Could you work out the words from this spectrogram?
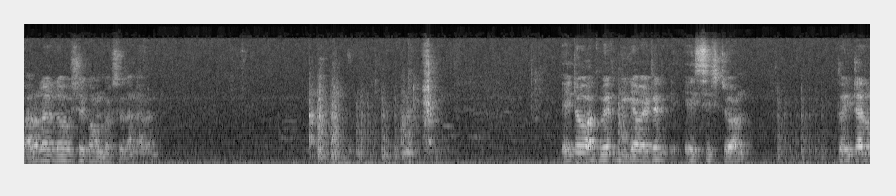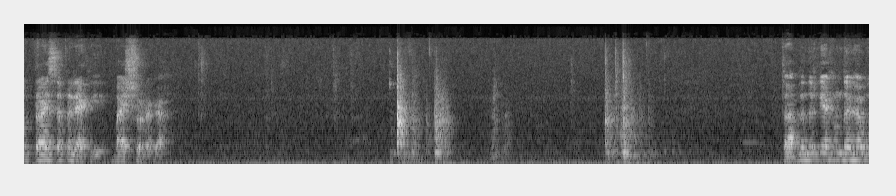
ভালো লাগলে অবশ্যই কমেন্ট বক্সে জানাবেন। এটাও আপনার গিগাবাইটের এই সিক্সটি ওয়ান তো এটারও প্রাইস আপনার একই, বাইশশো টাকা। তো আপনাদেরকে এখন দেখাবো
